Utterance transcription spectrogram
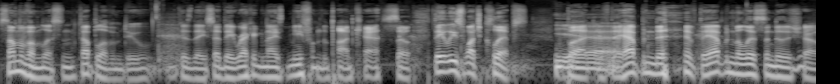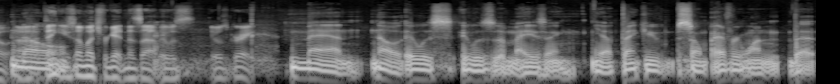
some of them listen, a couple of them do, because they said they recognized me from the podcast, so they at least watch clips. Yeah. But if they happen to if they happen to listen to the show, uh, No. thank you so much for getting us up. It was it was great. Man, no, it was it was amazing. Yeah, thank you so everyone that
